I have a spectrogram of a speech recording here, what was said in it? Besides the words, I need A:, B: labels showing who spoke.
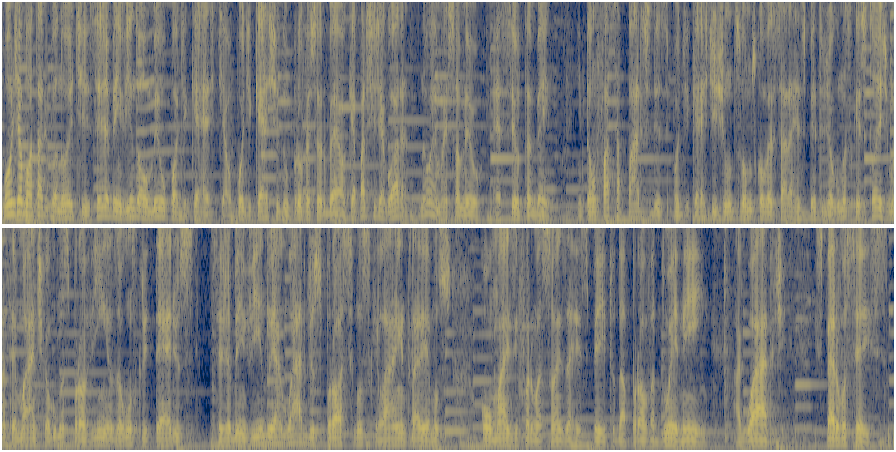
A: Bom dia, boa tarde, boa noite. Seja bem-vindo ao meu podcast, ao podcast do Professor Bel, que a partir de agora não é mais só meu, é seu também. Então faça parte desse podcast e juntos vamos conversar a respeito de algumas questões de matemática, algumas provinhas, alguns critérios. Seja bem-vindo e aguarde os próximos que lá entraremos com mais informações a respeito da prova do Enem. Aguarde. Espero vocês.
